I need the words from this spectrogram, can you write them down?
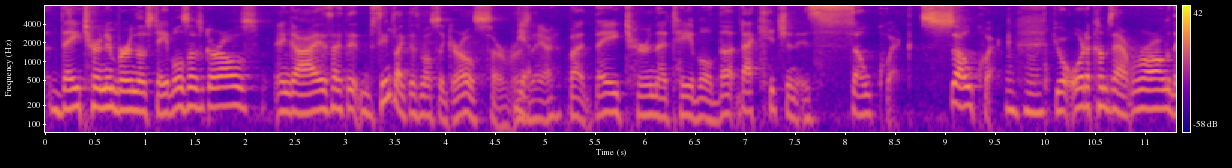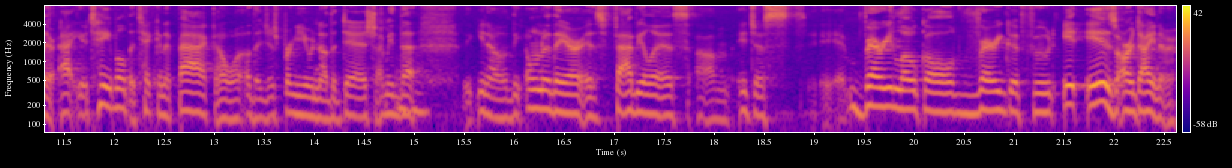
They turn and burn those tables, those girls and guys. I think it seems like there's mostly girls servers Yeah. there, but they turn that table. The, that kitchen is so quick, so quick. Mm-hmm. If your order comes out wrong, they're at your table. They're taking it back, or, or they just bring you another dish. I mean, Mm-hmm. the you know the owner there is fabulous. Um, it just very local, very good food. It is our diner.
